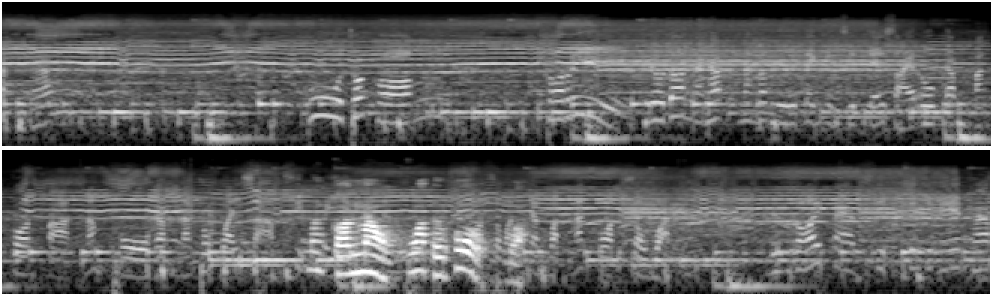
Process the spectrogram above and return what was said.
ดอนนะครับผู้ชกของคอรีเบนดอนนะครับนั่นก็คือเต็งหนึ่งสิบเจสายรุ้งครับมังกรปากน้ำโพครับนักชกวัย30ปีมังกรเมาวอเตอร์โพสวรบ่รค์จังหวัดนครสวรรค์180เซนติเมตรครับ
